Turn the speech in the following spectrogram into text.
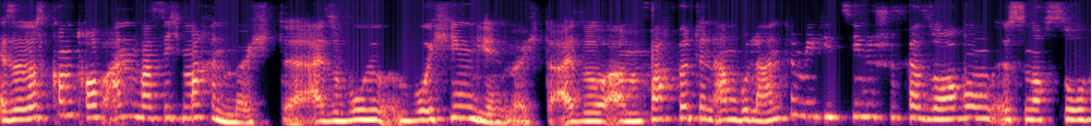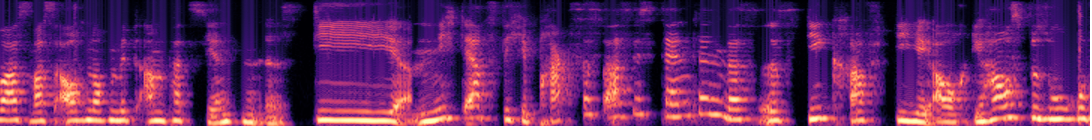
Also das kommt drauf an, was ich machen möchte, also wo, wo ich hingehen möchte. Also ähm, Fachwirtin ambulante medizinische Versorgung ist noch sowas, was auch noch mit am Patienten ist. Die nichtärztliche Praxisassistentin, das ist die Kraft, die auch die Hausbesuche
